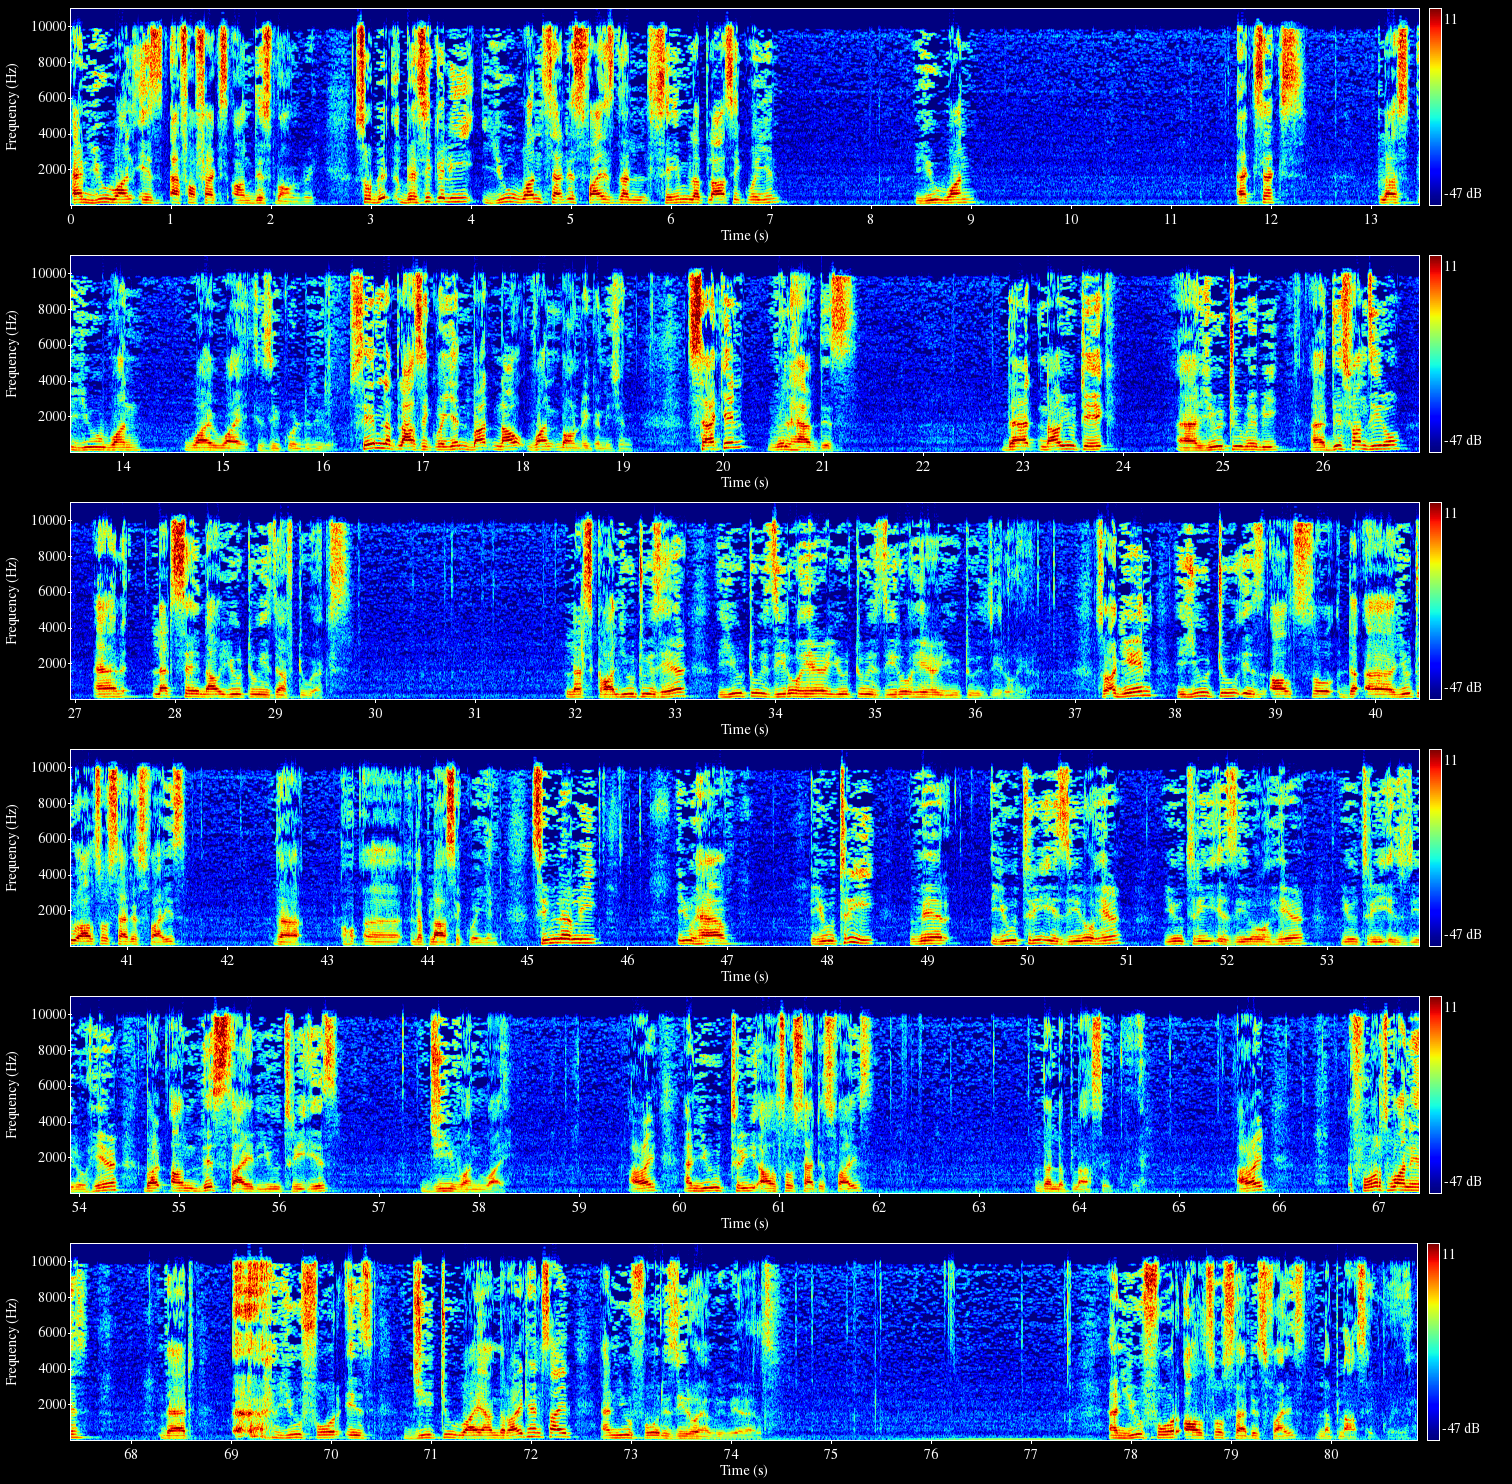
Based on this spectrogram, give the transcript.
and u1 is f of x on this boundary. So basically u1 satisfies the same Laplace equation u1 xx plus u1 yy is equal to 0. Same Laplace equation but now one boundary condition. Second we'll have this that now you take uh, u2 maybe uh, this one 0 and let's say now u2 is f2x. Let's call u2 is here, u2 is 0 here, u2 is 0 here, u2 is 0 here. So again u2 is also uh, u2 also satisfies the uh, Laplace equation. Similarly, you have u3 where u3 is 0 here, u3 is 0 here, u3 is 0 here, but on this side u3 is g1y. Alright, and u3 also satisfies the Laplace equation. Alright, fourth one is that u4 is g2y on the right hand side and u4 is 0 everywhere else. And u4 also satisfies Laplace equation.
